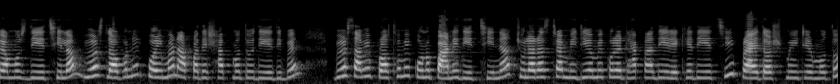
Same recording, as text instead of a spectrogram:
চামচ দিয়েছিলাম। বিয়ার্স লবণের পরিমাণ আপনাদের স্বাদ মতো দিয়ে দিবেন। বিয়ার্স আমি প্রথমে কোনো পানি দিচ্ছি না। চুলা রাসটা মিডিয়ামে করে ঢাকনা দিয়ে রেখে দিয়েছি প্রায় দশ মিনিটের মতো।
